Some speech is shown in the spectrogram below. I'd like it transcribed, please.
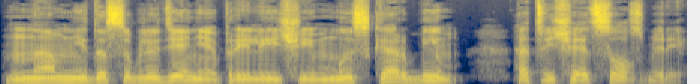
«Нам не до соблюдения приличий, мы скорбим», — отвечает Солсбери.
